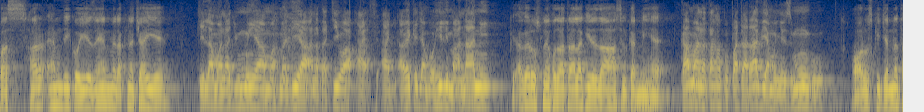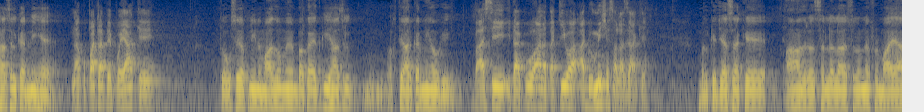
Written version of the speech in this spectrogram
बस हर अहमदी को ये जहन में रखना चाहिए। किला माना जुमिया महमदिया अनातकीवा आवे के जंबो हिली मानानी कि अगर उसने खुदा तला की रजा हासिल करनी है। काम अनाता का कुपाता राधिया मुन्यज मुंगु और उसकी जन्नत हासिल करनी है। ना कुपाता पे पोया के तो उसे अपनी नमाजों में बाकायदगी हासिल अख्तियार करनी होगी। बासी इताकुआ अनातकीवा अदुमिश सलाजा के बल्कि जैसा कि हज़रत सल्लल्लाहु ने फरमाया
